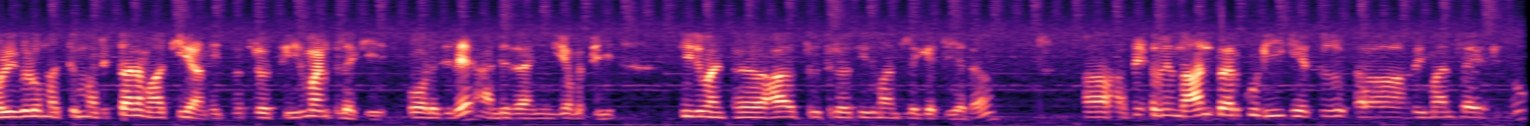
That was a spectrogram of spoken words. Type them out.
മൊഴികളും മറ്റും അടിസ്ഥാനമാക്കിയാണ് ഇത്തരത്തിലൊരു തീരുമാനത്തിലേക്ക് കോളേജിലെ ആന്റി കമ്മിറ്റി തീരുമാന ആ ഇത്തരത്തിലൊരു തീരുമാനത്തിലേക്ക് എത്തിയത്. അതേസമയം നാല് പേർ കൂടി ഈ കേസിൽ റിമാൻഡിലായിരുന്നു.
